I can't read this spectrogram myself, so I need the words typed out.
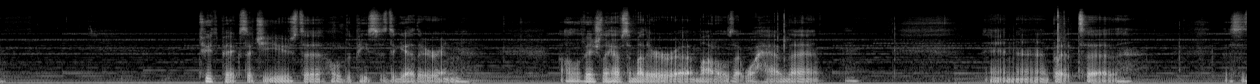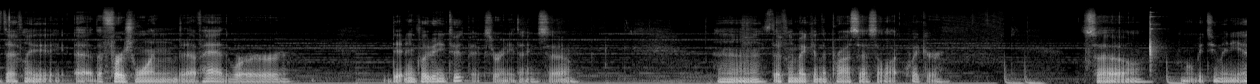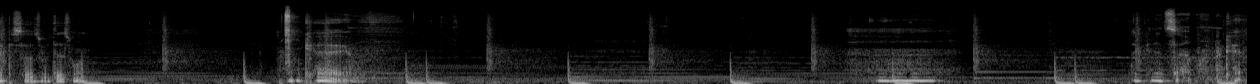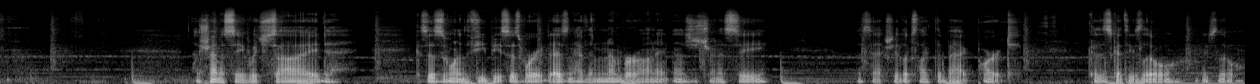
toothpicks that you use to hold the pieces together and I'll eventually have some other uh, models that will have that. And uh, but uh, this is definitely uh, the first one that I've had where didn't include any toothpicks or anything, so uh, it's definitely making the process a lot quicker. So won't be too many episodes with this one. Okay. It's that one. Okay. I was trying to see which side, because this is one of the few pieces where it doesn't have the number on it. I was just trying to see. This actually looks like the back part, because it's got these little these little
